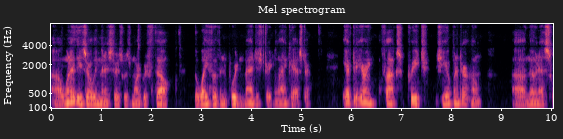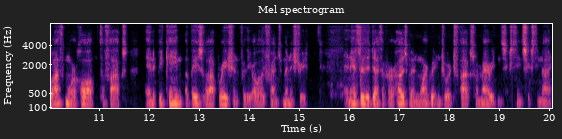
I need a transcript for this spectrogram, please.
Uh, one of these early ministers was Margaret Fell, the wife of an important magistrate in Lancaster. After hearing Fox preach, she opened her home, uh, known as Swarthmoor Hall, to Fox, and it became a base of operation for the early Friends ministry. And after the death of her husband, Margaret and George Fox were married in 1669.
